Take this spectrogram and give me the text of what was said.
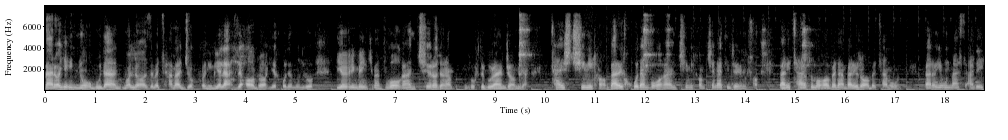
برای این نوع بودن ما لازمه توجه کنیم یه لحظه آگاهی خودمون رو بیاریم به اینکه من واقعا چرا دارم این گفتگو رو انجام میدم؟ تهش چی می‌خوام؟ برای خودم واقعا چی می‌خوام؟ چه نتیجه می‌خوام؟ برای طرف مقابلم برای رابطمون برای اون مسئله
